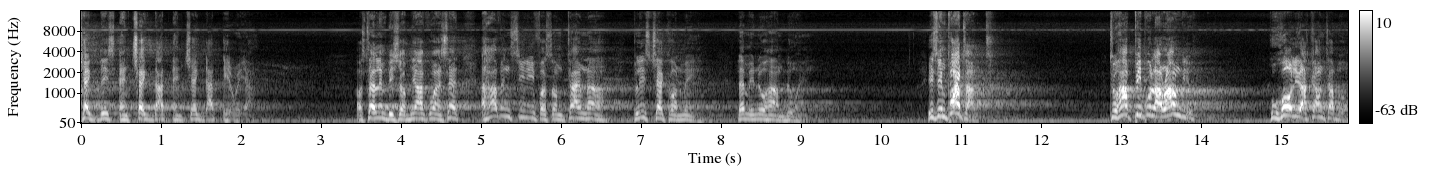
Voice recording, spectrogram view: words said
check this and check that and check that area. I was telling Bishop Nyako, I said, I haven't seen you for some time now. Please check on me. Let me know how I'm doing. It's important to have people around you who hold you accountable.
